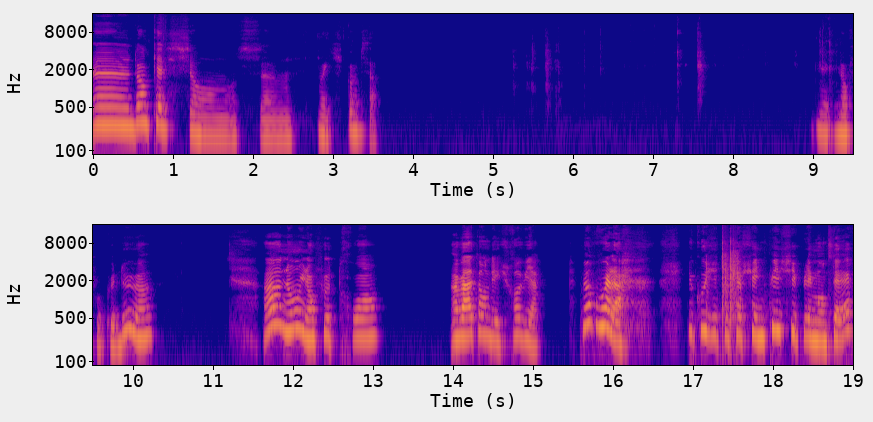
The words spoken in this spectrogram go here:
Euh, dans quel sens? Oui, comme ça. Il n'en faut que deux, hein. Ah non, il en faut trois. Ah bah attendez, je reviens. Donc voilà. Du coup, j'étais chercher une pile supplémentaire.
